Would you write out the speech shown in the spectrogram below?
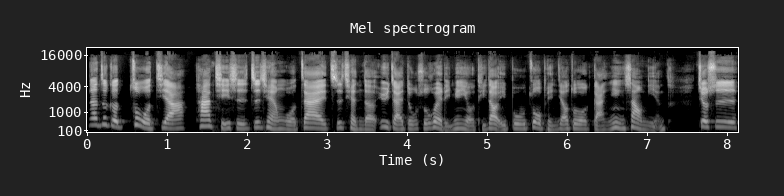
那这个作家，他其实之前我在之前的御宅读书会里面有提到一部作品，叫做《感应少年》，就是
